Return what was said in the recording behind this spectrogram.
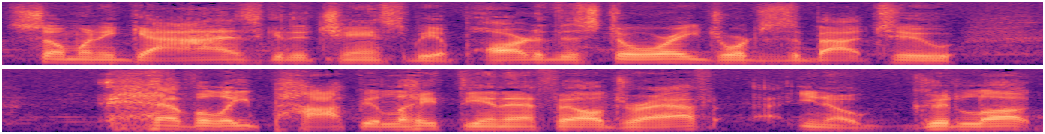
So many guys get a chance to be a part of this story. Georgia's about to heavily populate the NFL draft. You know, good luck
